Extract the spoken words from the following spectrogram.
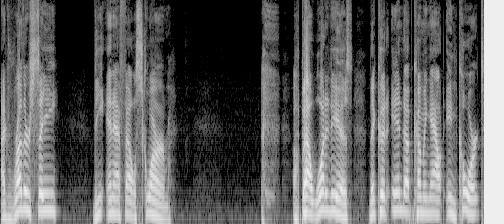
I'd rather see the NFL squirm about what it is that could end up coming out in court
